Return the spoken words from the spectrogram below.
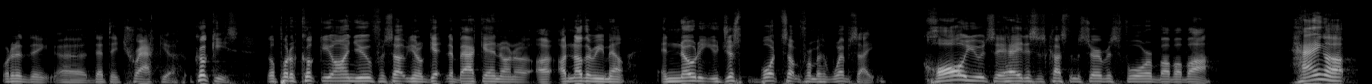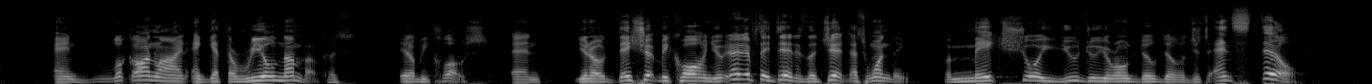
what are they uh, that they track you? Cookies. They'll put a cookie on you for some, you know, getting the back end on a, a, another email and know that you just bought something from a website. Call you and say, hey, this is customer service for blah, blah, blah. Hang up and look online and get the real number because it'll be close. And, you know, they shouldn't be calling you. And if they did, it's legit. That's one thing. But make sure you do your own due diligence and still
